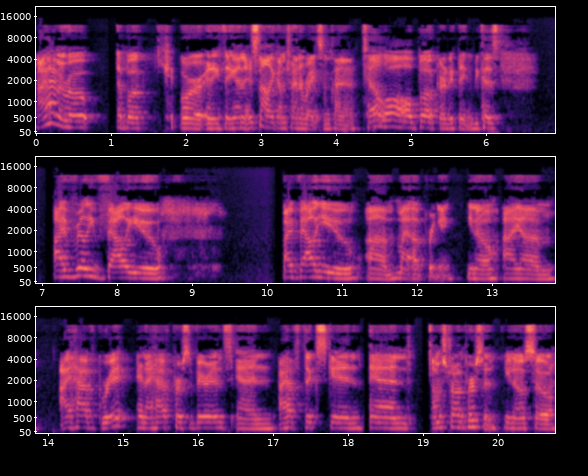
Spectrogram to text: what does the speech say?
I haven't wrote a book or anything, and it's not like I'm trying to write some kind of tell all book or anything because I really value I value um, my upbringing. You know, I um I have grit and I have perseverance and I have thick skin and I'm a strong person. You know, so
